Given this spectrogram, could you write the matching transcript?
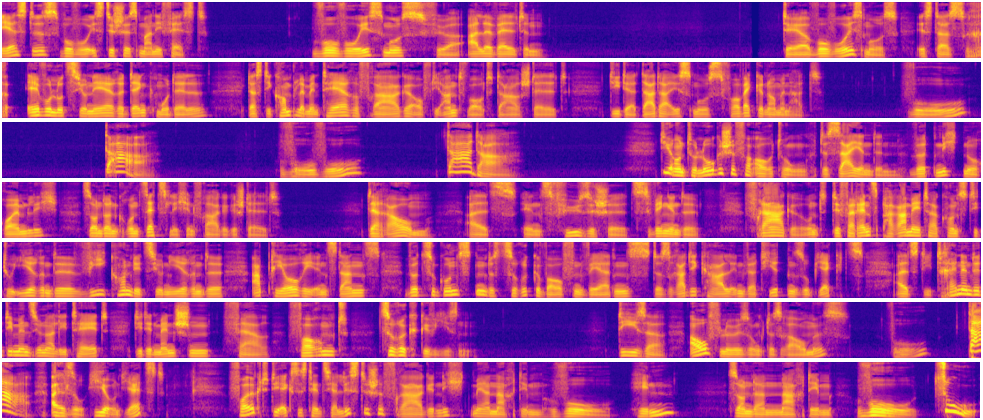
Erstes Vovoistisches Manifest. Vovoismus für alle Welten. Der Vovoismus ist das evolutionäre Denkmodell, das die komplementäre Frage auf die Antwort darstellt, die der Dadaismus vorweggenommen hat. Wo? Da. Wo, wo? Da, da. Die ontologische Verortung des Seienden wird nicht nur räumlich, sondern grundsätzlich in Frage gestellt. Der Raum als ins Physische zwingende, Frage- und Differenzparameter konstituierende wie konditionierende a priori Instanz wird zugunsten des Zurückgeworfenwerdens des radikal invertierten Subjekts als die trennende Dimensionalität, die den Menschen verformt, zurückgewiesen. Dieser Auflösung des Raumes wo? Da, also hier und jetzt, folgt die existenzialistische Frage nicht mehr nach dem Wohin, sondern nach dem Wozu.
